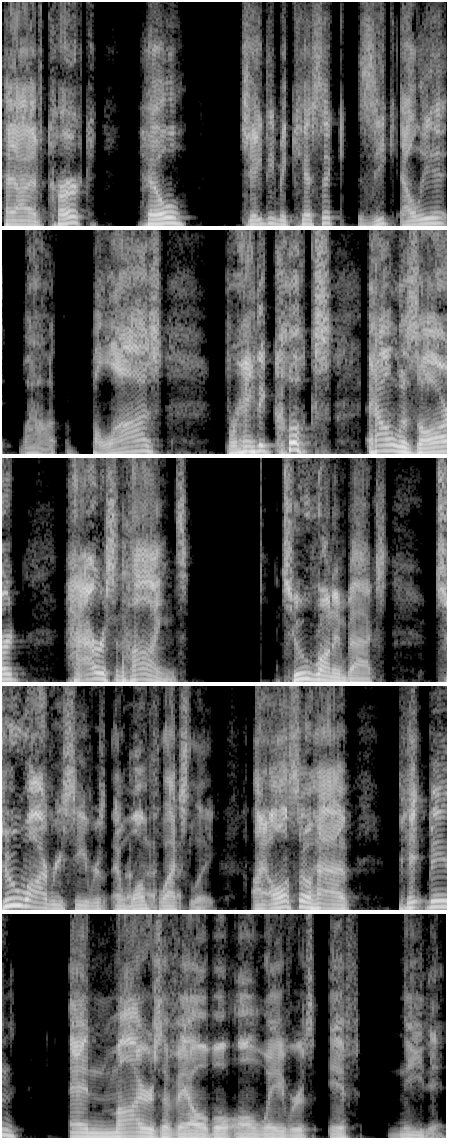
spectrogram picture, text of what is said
Hey, I have Kirk, Hill, JD McKissic, Zeke Elliott, wow, Ballage, Brandin Cooks, Al Lazard, Harrison Hines, two running backs, two wide receivers, and one flex league. I also have Pittman and Meyers available on waivers if needed.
